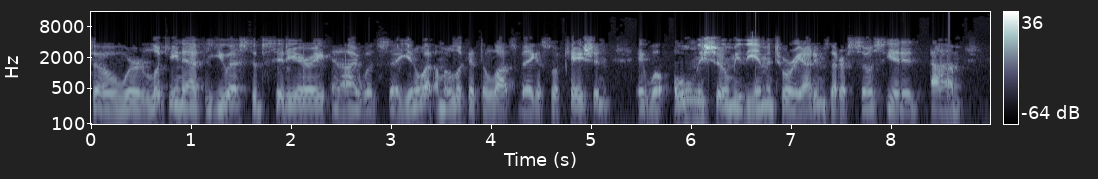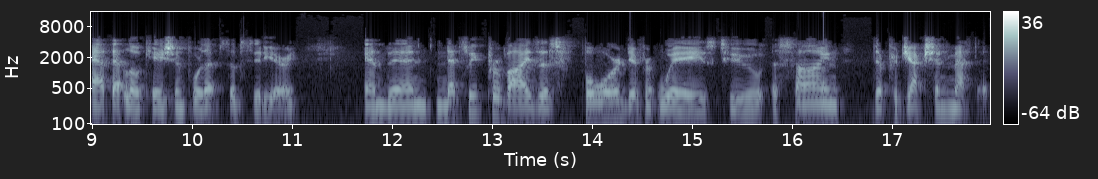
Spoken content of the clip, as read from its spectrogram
So we're looking at the U.S. subsidiary, and I would say, you know what, I'm going to look at the Las Vegas location. It will only show me the inventory items that are associated um, at that location for that subsidiary. And then NetSuite provides us four different ways to assign the projection method.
